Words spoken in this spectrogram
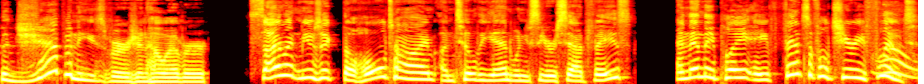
The Japanese version, however, silent music the whole time until the end when you see her sad face, and then they play a fanciful, cheery flute.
